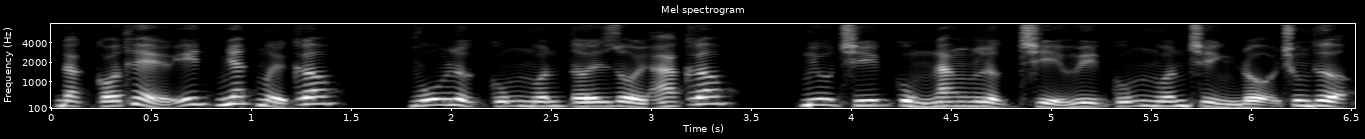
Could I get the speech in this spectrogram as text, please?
đặc có thể ít nhất 10 cấp, vũ lực cũng muốn tới rồi A cấp, mưu trí cùng năng lực chỉ huy cũng muốn trình độ trung thượng.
